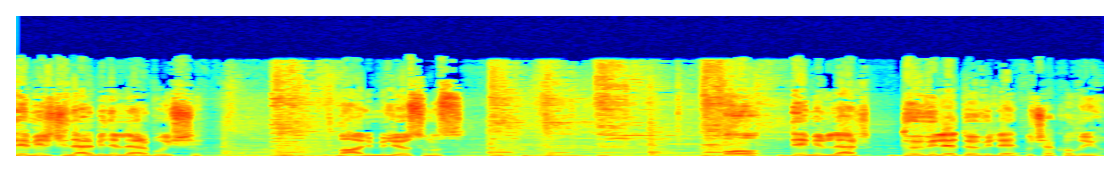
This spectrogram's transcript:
Demirciler bilirler bu işi. Malum biliyorsunuz. O demirler dövüle dövüle bıçak oluyor.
